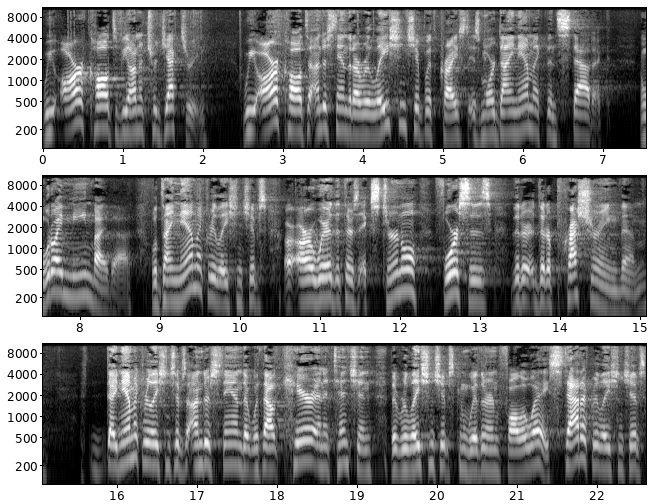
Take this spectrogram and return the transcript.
we are called to be on a trajectory. We are called to understand that our relationship with Christ is more dynamic than static. And what do I mean by that? Well, dynamic relationships are, are, aware that there's external forces that are, that are pressuring them. Dynamic relationships understand that without care and attention, that relationships can wither and fall away. Static relationships,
